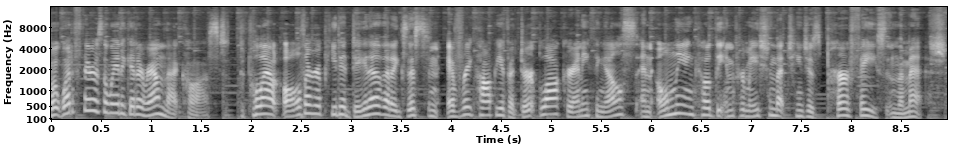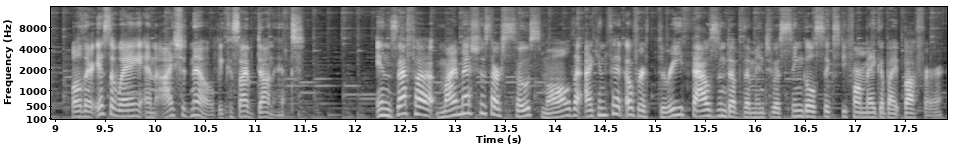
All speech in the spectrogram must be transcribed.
But what if there is a way to get around that cost? To pull out all the repeated data that exists in every copy of a dirt block or anything else, and only encode the information that changes per face in the mesh? Well, there is a way, and I should know because I've done it. In Zepha, my meshes are so small that I can fit over 3,000 of them into a single 64 megabyte buffer.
